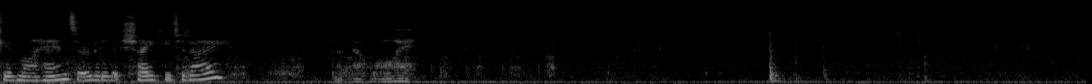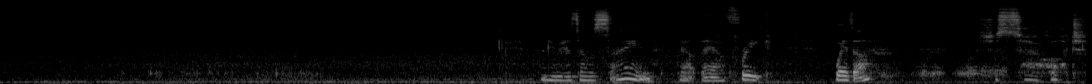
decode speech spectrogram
Forgive my hands, they're a little bit shaky today. Don't know why. Anyway, as I was saying about our uh, freak weather, it's just so hot.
